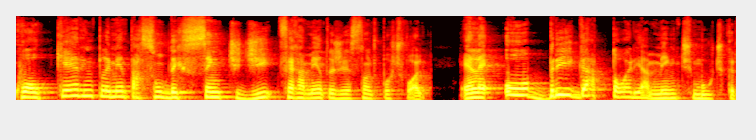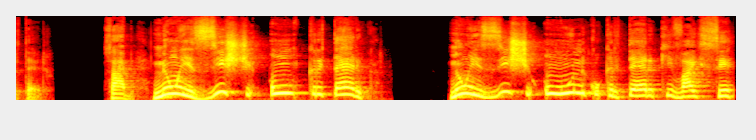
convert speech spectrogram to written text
qualquer implementação decente de ferramentas de gestão de portfólio, ela é obrigatoriamente multicritério. Sabe? Não existe um critério, cara. Não existe um único critério que vai ser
